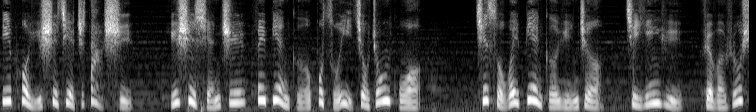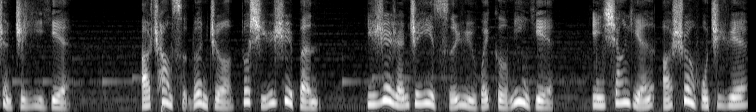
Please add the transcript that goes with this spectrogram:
逼迫于世界之大事。于是贤之，非变革不足以救中国。其所谓变革云者，即英语 revolution 之意也。而倡此论者，多习于日本，以日人之意词语为革命也，因相言而顺乎之曰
